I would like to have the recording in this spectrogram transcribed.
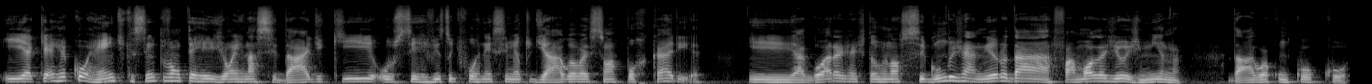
E aqui é recorrente que sempre vão ter regiões na cidade que o serviço de fornecimento de água vai ser uma porcaria. E agora já estamos no nosso segundo janeiro da famosa geosmina da água com cocô.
